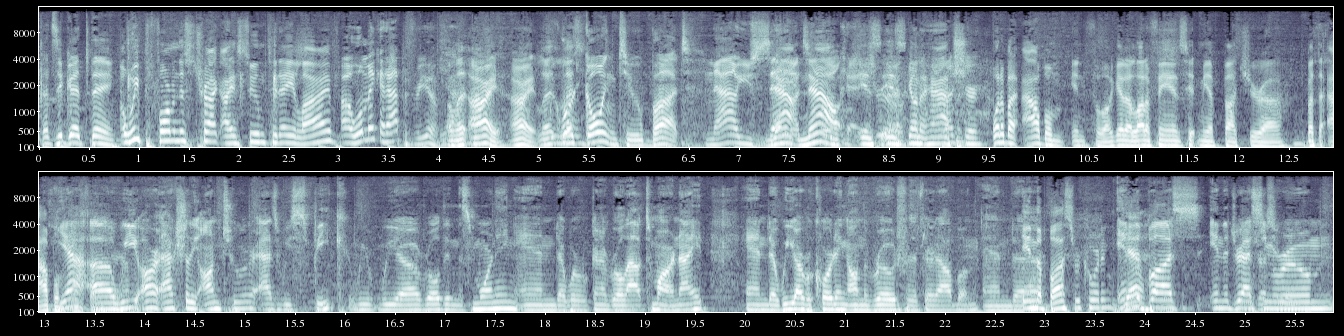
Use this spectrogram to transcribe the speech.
That's a good thing. Are we performing this track? I assume today live. Oh, we'll make it happen for you. Let- all right, all right. Let, We let's weren't going to, but Now you said now it. now okay, is true. is going to happen. Pressure. What about album info? I got a lot of fans hitting me up about your uh, about the album. Yeah, info. uh, we are actually on tour as we speak. We, we uh, rolled in this morning, and uh, we're going to roll out tomorrow night. And uh, we are recording on the road for the third album. And uh, in the bus recording. in Yeah. the bus, in the dressing, dressing room,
